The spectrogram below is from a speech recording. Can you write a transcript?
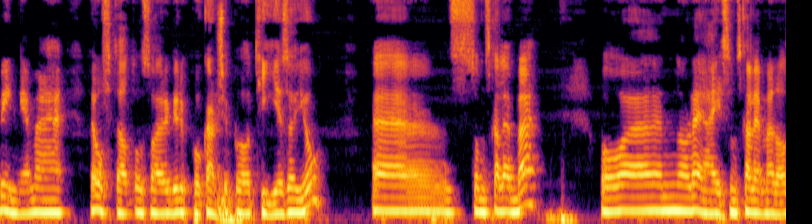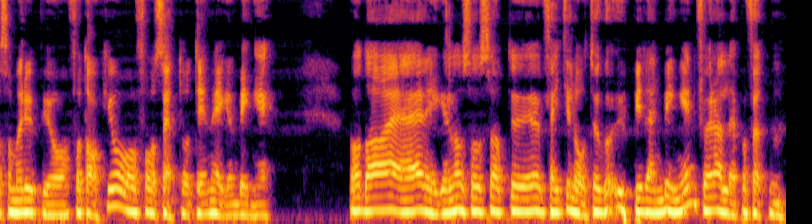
binge med Det er ofte at vi har en gruppe kanskje på ti søyer eh, som skal lemme. Og eh, når det er ei som skal lemme, da, så må Rupi få tak i og få sett henne til en egen binge. Og Da er regelen hos oss at du får ikke lov til å gå oppi den bingen før alle er på føttene.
